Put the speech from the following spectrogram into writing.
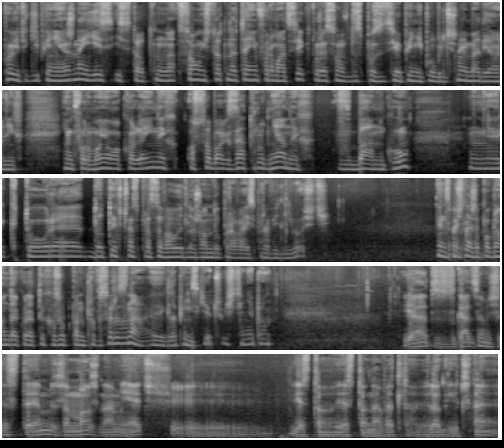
polityki pieniężnej jest istotne, są istotne te informacje, które są w dyspozycji opinii publicznej. Media o nich informują o kolejnych osobach zatrudnianych w banku, które dotychczas pracowały dla rządu Prawa i Sprawiedliwości. Więc myślę, że poglądy akurat tych osób pan profesor zna. Glapiński oczywiście, nie pan. Ja zgadzam się z tym, że można mieć, jest to, jest to nawet logiczne,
